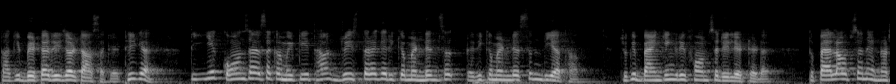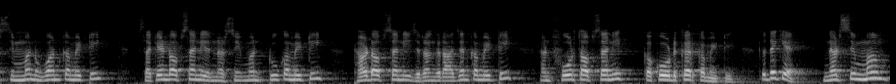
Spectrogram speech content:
ताकि बेटर रिज़ल्ट आ सके, ठीक है? तो ये कौन सा ऐसा कमिटी था जो इस तरह के रिकमेंडेशन रिकमेंडेशन दिया था, जो कि बैंकिंग रिफॉर्म से रिलेटेड है? तो पहला ऑप्शन है Narasimhan one committee second option is Narasimhan two committee third option is Rangarajan committee and fourth option is Kakodkar committee तो देखिए नरसिम्हम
